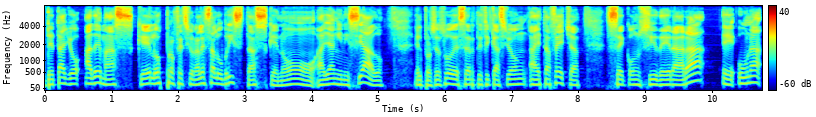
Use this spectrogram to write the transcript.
detalló además que los profesionales salubristas que no hayan iniciado el proceso de certificación a esta fecha se considerará eh, una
